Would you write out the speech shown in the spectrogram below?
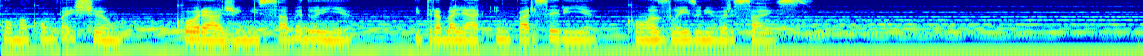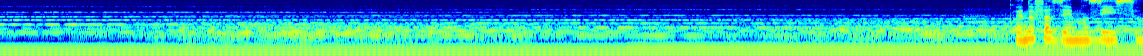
como a compaixão, coragem e sabedoria e trabalhar em parceria com as leis universais. Quando fazemos isso,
